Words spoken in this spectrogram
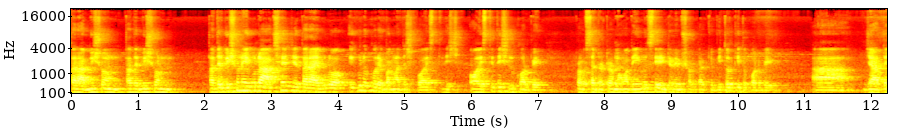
তারা মিশন, তাদের মিশন, তাদের মিশনে এগুলো আছে যে তারা এগুলো এগুলো করে বাংলাদেশকে অস্থিতিশীল অস্থিতিশীল করবে। প্রফেসর ডক্টর মোহাম্মদ ইউনুসের ইন্টারিম সরকারকে বিতর্কিত করবে। যাতে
